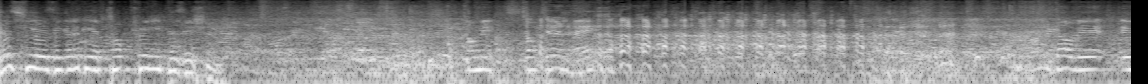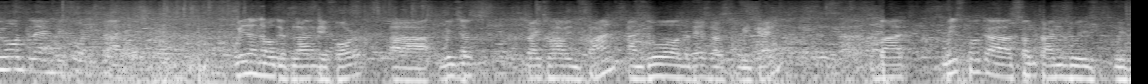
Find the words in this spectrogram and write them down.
This year is going to be a top 20 position. Tomi, top 10, eh? no, we, we won't land before the time. We don't know the plan before, uh, we just try to having fun and do all the best as we can. But we spoke uh, sometimes with, with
